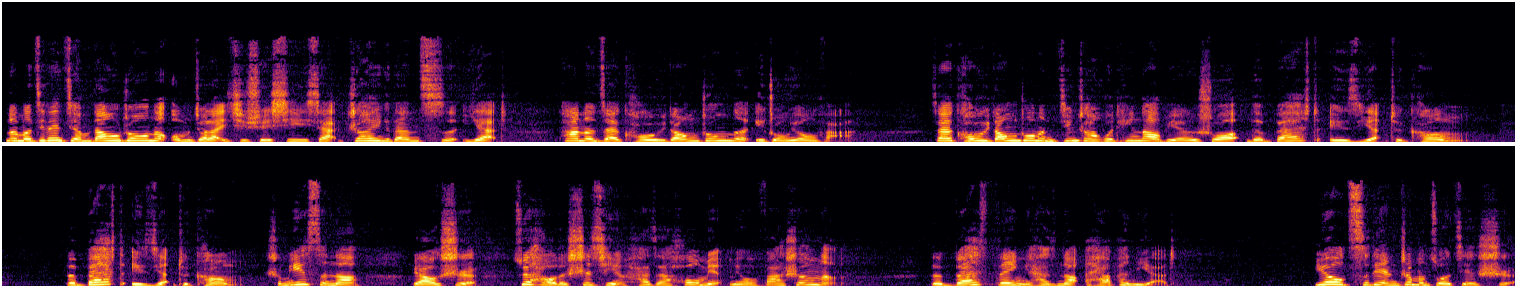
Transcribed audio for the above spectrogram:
那么今天节目当中呢，我们就来一起学习一下这样一个单词 yet，它呢在口语当中的一种用法。在口语当中呢，你经常会听到别人说 “the best is yet to come”。“the best is yet to come” 什么意思呢？表示最好的事情还在后面没有发生呢。The best thing has not happened yet。也有词典这么做解释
